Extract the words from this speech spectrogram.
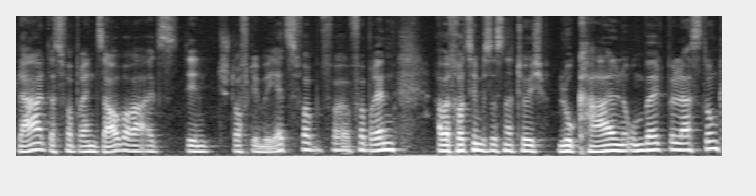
klar, das verbrennt sauberer als den Stoff, den wir jetzt ver ver verbrennen, aber trotzdem ist es natürlich lokal eine Umweltbelastung.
